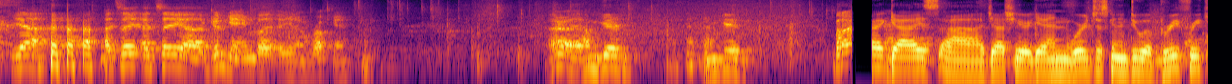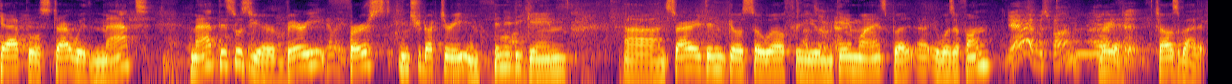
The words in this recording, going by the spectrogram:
yeah. I'd say I'd say uh, good game, but uh, you know rough game. All right. I'm good. I'm good. All right, guys. Uh, Josh here again. We're just going to do a brief recap. We'll start with Matt. Matt, this was your very first introductory Infinity game. Uh, I'm sorry it didn't go so well for you in game wise, but uh, it was a fun. Yeah, it was fun. I Okay, tell us about it.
